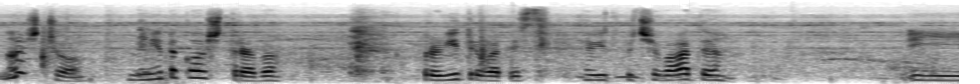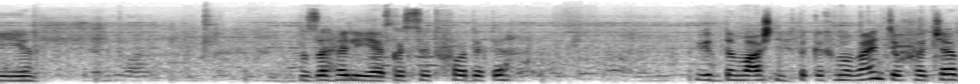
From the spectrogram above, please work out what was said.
Ну що? Мені також треба провітрюватись, відпочивати і взагалі якось відходити від домашніх таких моментів хоча б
